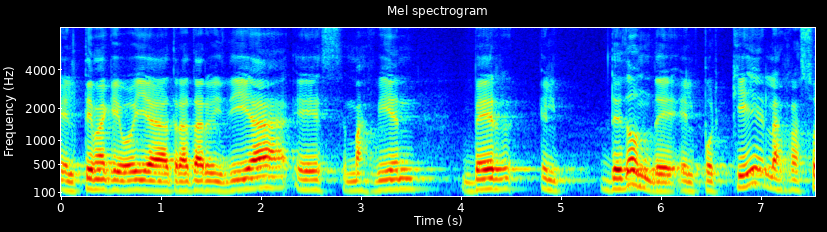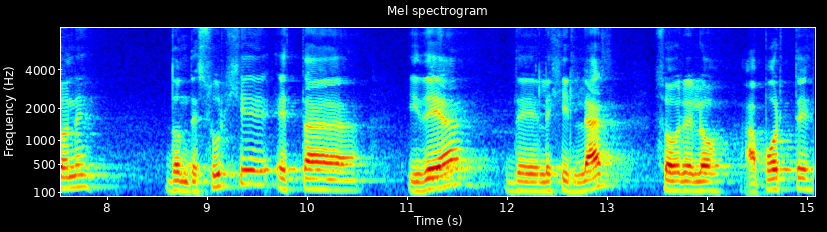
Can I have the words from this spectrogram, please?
El tema que voy a tratar hoy día es más bien ver el, de dónde, el por qué, las razones donde surge esta idea de legislar sobre los aportes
